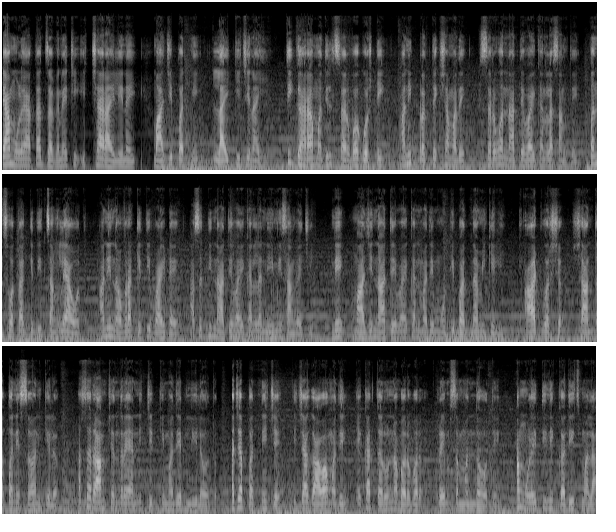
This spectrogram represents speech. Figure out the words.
त्यामुळे आता जगण्याची इच्छा राहिली नाही. माझी पत्नी लायकीची नाही. ती घरामधील सर्व गोष्टी आणि प्रत्यक्षामध्ये सर्व नातेवाईकांना सांगते. पण स्वतः किती चांगले आहोत आणि नवरा किती वाईट आहे असं ती नातेवाईकांना नेहमी सांगायची. ने माझी नातेवाईकांमध्ये मोठी बदनामी केली. आठ वर्ष शांतपणे सहन केलं असं रामचंद्र यांनी चिठ्ठीमध्ये लिहिलं होतं. माझ्या पत्नीचे तिच्या गावामधील एका तरुणाबरोबर प्रेम संबंध होते. त्यामुळे तिने कधीच मला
